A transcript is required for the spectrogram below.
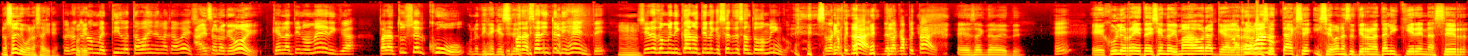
No soy de Buenos Aires. Pero es porque- que nos han metido esta vaina en la cabeza. A eso es lo que voy. Que en Latinoamérica, para tú ser cool Uno tiene que y para ser inteligente, si eres dominicano, tiene que ser de Santo Domingo, de la capital, de la capital. Exactamente. ¿eh? Eh, Julio Rey está diciendo, y más ahora que Los agarraron cubanos- esos taxis y se van a su tierra natal y quieren hacer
